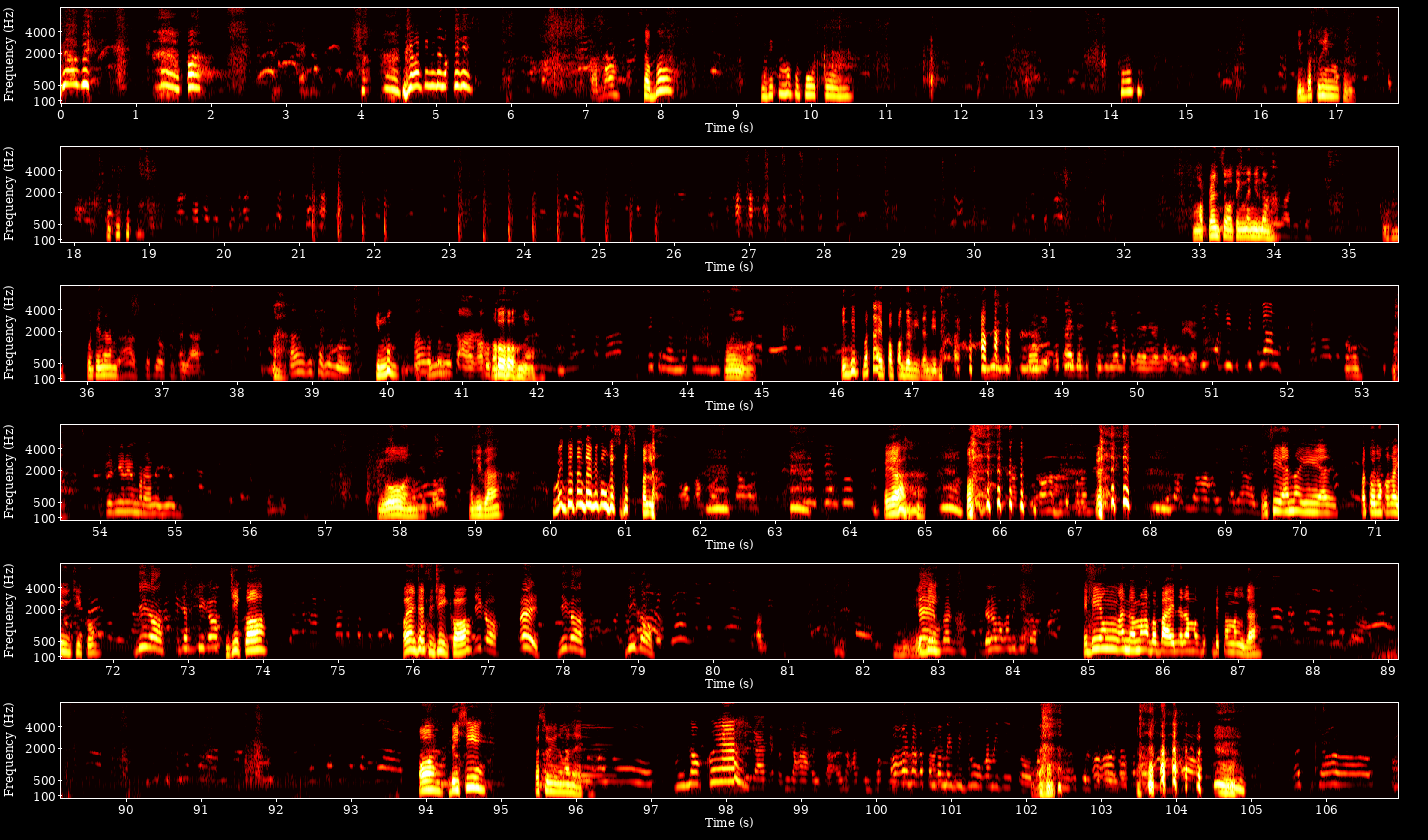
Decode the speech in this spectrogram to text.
Grabe. Ah. Grabe ang lalaki. Saba. Saba. Hindi ko mapuputol. Grabe. Ibatuhin mo kaya. Mga friends, o, tingnan nyo naman. Kunti na lang. Hindi siya hinog. Hinog. Parang sa araw. Oo nga. Oo nga. Hindi ba tayo papagalitan dito? Hindi, hindi. Sorry. O kaya gusto niya makagalang ako yan. Oo. Na yung marami yun. Yun. O, di ba? Oh my God, ang dami kong gasgas pala. Kaya, si ano, eh, ano, patulong ka kay Chico. Gigo! Just Gigo! Chico? O, yan dyan si Chico? Gigo! Hey! Gigo! Gigo! Hindi, Hindi, mag, dalawa kami dito. hindi yung ano, mga babae na lang magbitbit ng mangga. Oh, Daisy. Pasuyo naman eh. Ang laki! Oo, nakatumba may video kami dito.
